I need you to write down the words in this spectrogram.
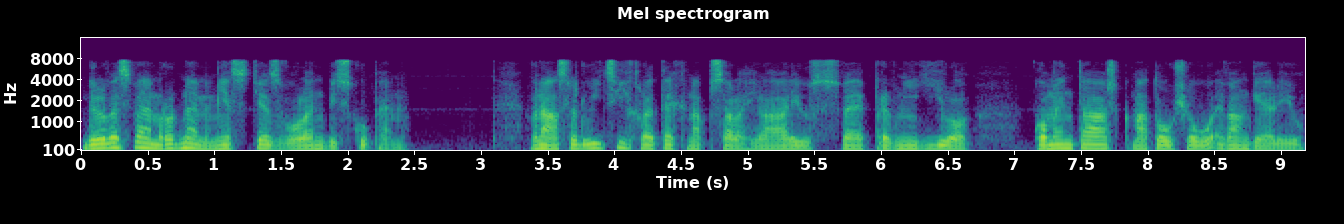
byl ve svém rodném městě zvolen biskupem. V následujících letech napsal Hilarius své první dílo, komentář k Matoušovu evangeliu.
